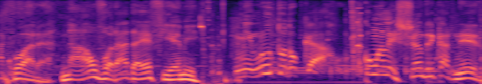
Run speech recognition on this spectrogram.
Agora, na Alvorada FM, Minuto do Carro, com Alexandre Carneiro.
